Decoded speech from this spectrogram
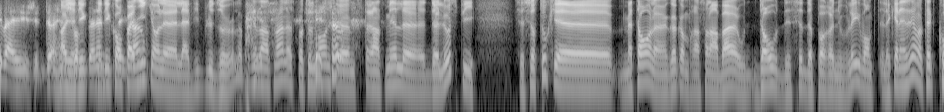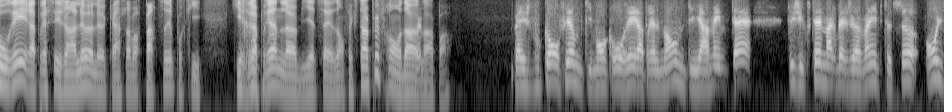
Ah, Il y a des, y a compagnies qui ont la vie plus dure là, présentement. là. C'est pas tout le monde qui a un petit 30 000 euh, de lousse. Puis c'est surtout que, mettons, là, un gars comme François Lambert ou d'autres décident de ne pas renouveler. Ils vont, le Canadien va peut-être courir après ces gens-là là, quand ça va repartir pour qu'ils reprennent leur billet de saison. Fait que c'est un peu frondeur de leur part. ben, je vous confirme qu'ils vont courir après le monde. Puis en même temps, j'écoutais Marc Bergevin et tout ça. On le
